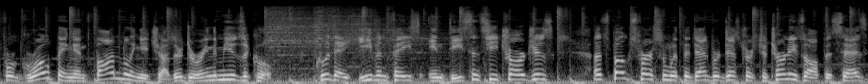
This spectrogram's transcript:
for groping and fondling each other during the musical. Could they even face indecency charges? A spokesperson with the Denver District Attorney's Office says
